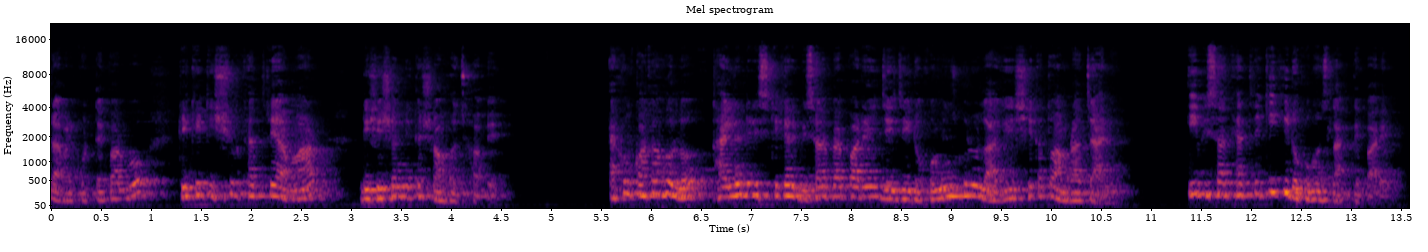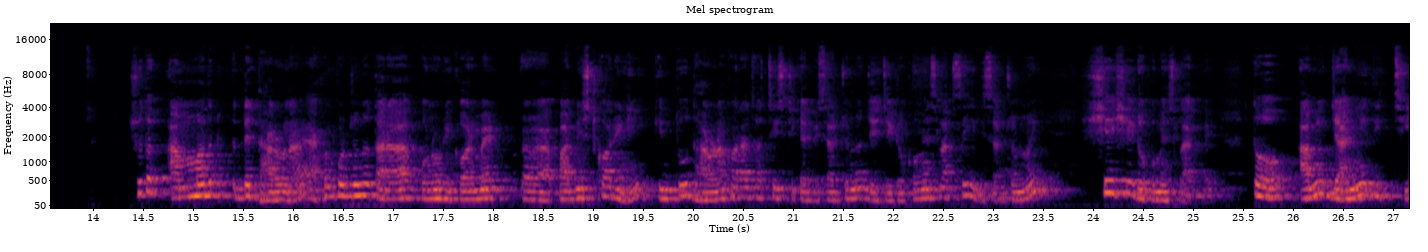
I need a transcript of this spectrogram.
ট্রাভেল করতে পারব। টিকিট ইস্যুর ক্ষেত্রে আমার ডিসিশন নিতে সহজ হবে। এখন কথা হলো, থাইল্যান্ডের স্টিকার ভিসার ব্যাপারে যে যে ডকুমেন্টসগুলো লাগে, সেটা তো আমরা জানি। ই ভিসার ক্ষেত্রে কি কি ডকুমেন্টস লাগতে পারে? শুধু আমাদের ধারণা, এখন পর্যন্ত তারা কোনো রিকোয়ারমেন্ট পাবলিশ করেনি, কিন্তু ধারণা করা যাচ্ছে স্টিকার ভিসার জন্য যে যে ডকুমেন্টস লাগছে এই ভিসার জন্যই সেই সেই ডকুমেন্টস লাগবে। তো আমি জানিয়ে দিচ্ছি,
